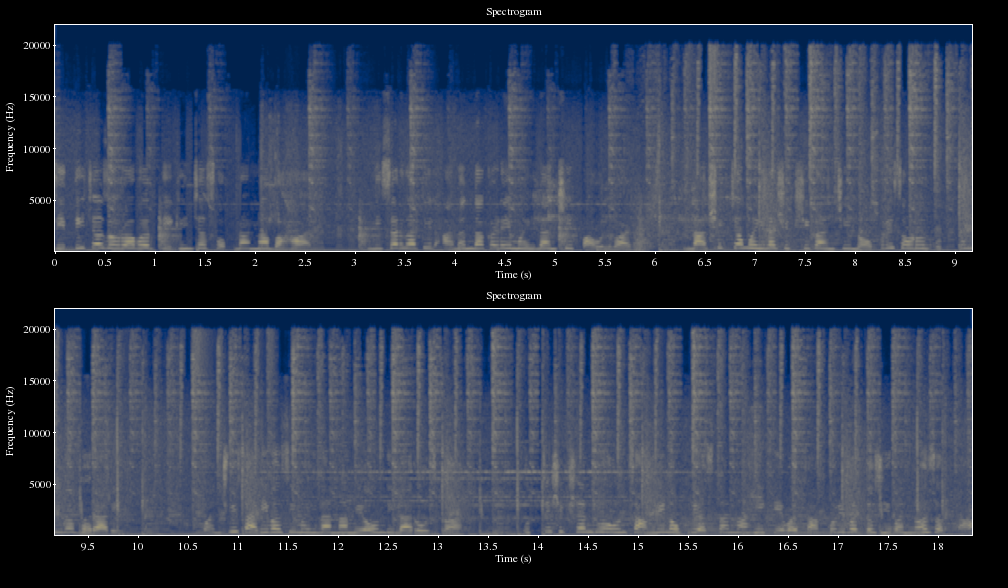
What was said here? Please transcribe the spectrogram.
जिद्दीच्या जोरावर तिघींच्या स्वप्नांना बहार निसर्गातील आनंदाकडे महिलांची पाऊलवाट. नाशिकच्या महिला शिक्षिकांची नोकरी सोडून उत्तुंग भरारी. पंचवीस आदिवासी महिलांना मिळवून दिला रोजगार. उच्च शिक्षण घेऊन चांगली नोकरी असतानाही केवळ चाकोरीबद्ध जीवन न जगता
